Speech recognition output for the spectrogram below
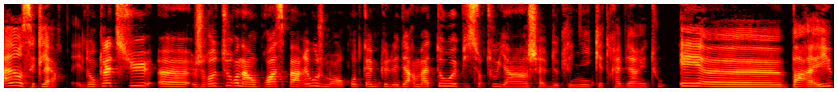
Ah non, c'est clair. Et donc là-dessus, euh, je retourne à Ambroise Paré où je me rends compte quand même que les dermatos, et puis surtout, il y a un chef de clinique qui est très bien et tout. Et euh, pareil,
